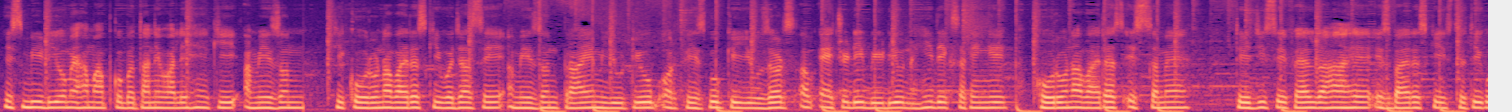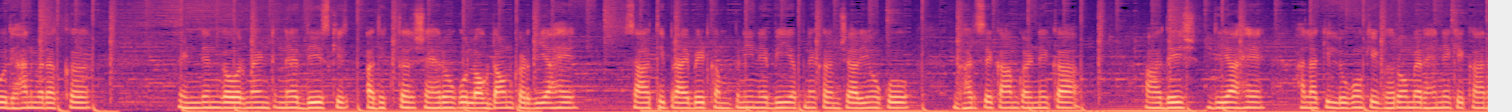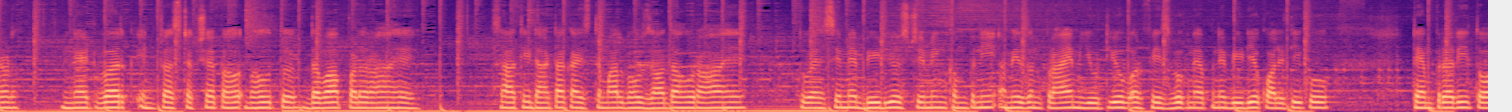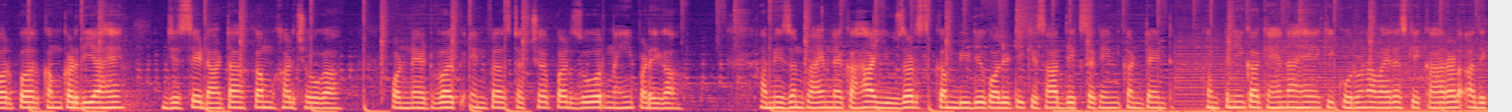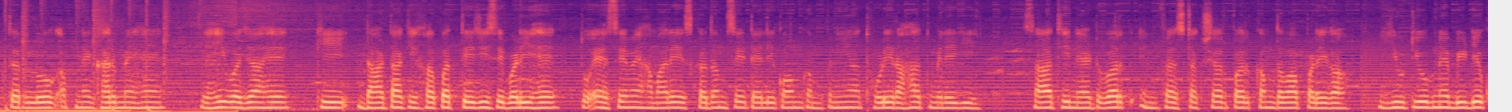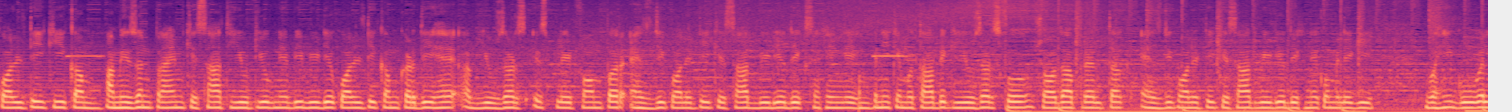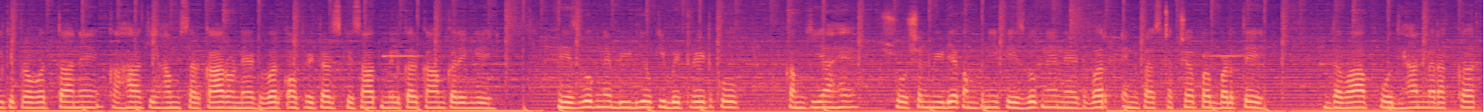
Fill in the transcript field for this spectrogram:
इस वीडियो में हम आपको बताने वाले हैं कि अमेज़ोन की कोरोना वायरस की वजह से अमेज़न प्राइम यूट्यूब और फेसबुक के यूज़र्स अब एचडी वीडियो नहीं देख सकेंगे। कोरोना वायरस इस समय तेज़ी से फैल रहा है। इस वायरस की स्थिति को ध्यान में रखकर इंडियन गवर्नमेंट ने देश के अधिकतर शहरों को लॉकडाउन कर दिया है। साथ ही प्राइवेट कंपनी ने भी अपने कर्मचारियों को घर से काम करने का आदेश दिया है। हालाँकि लोगों के घरों में रहने के कारण नेटवर्क इंफ्रास्ट्रक्चर पर बहुत दबाव पड़ रहा है। साथ ही डाटा का इस्तेमाल बहुत ज़्यादा हो रहा है। तो ऐसे में video streaming company Amazon Prime YouTube और फेसबुक ने अपने वीडियो क्वालिटी को टेम्प्ररी तौर पर कम कर दिया है, जिससे डाटा कम खर्च होगा और नेटवर्क इंफ्रास्ट्रक्चर पर ज़ोर नहीं पड़ेगा। अमेज़न प्राइम ने कहा, यूज़र्स कम वीडियो क्वालिटी के साथ देख सकेंगे कंटेंट कंपनी का कहना है कि कोरोना वायरस के कारण अधिकतर लोग अपने घर में हैं। यही वजह है कि डाटा की खपत तेज़ी से बढ़ी है तो ऐसे में हमारे इस कदम से टेलीकॉम कंपनियाँ थोड़ी राहत मिलेगी। साथ ही नेटवर्क इंफ्रास्ट्रक्चर पर कम दबाव पड़ेगा। यूट्यूब ने वीडियो क्वालिटी की कम। अमेज़न प्राइम के साथ यूट्यूब ने भी वीडियो क्वालिटी कम कर दी है। अब यूज़र्स इस प्लेटफॉर्म पर एच क्वालिटी के साथ वीडियो देख सकेंगे। कंपनी के मुताबिक यूज़र्स को 14 अप्रैल तक एच क्वालिटी के साथ वीडियो देखने को मिलेगी। वहीं गूगल के प्रवक्ता ने कहा कि हम सरकार और नेटवर्क ऑपरेटर्स के साथ मिलकर काम करेंगे। फेसबुक ने वीडियो की बिटरेट को कम किया है। सोशल मीडिया कंपनी फेसबुक ने नेटवर्क इंफ्रास्ट्रक्चर पर बढ़ते दबाव को ध्यान में रखकर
